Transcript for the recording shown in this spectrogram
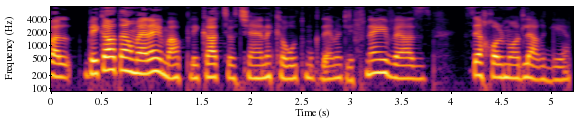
אבל בעיקר יותר מאלה עם האפליקציות שאין היכרות מוקדמת לפני, ואז זה יכול מאוד להרגיע.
